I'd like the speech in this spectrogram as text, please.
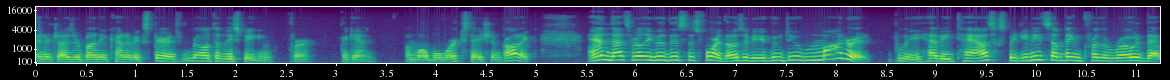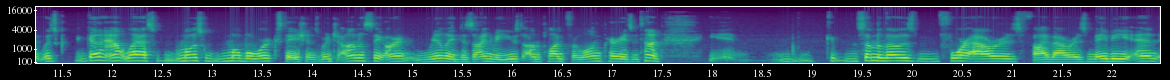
Energizer Bunny kind of experience, relatively speaking, for, again, a mobile workstation product. And that's really who this is for. Those of you who do moderately heavy tasks, but you need something for the road that was going to outlast most mobile workstations, which honestly aren't really designed to be used unplugged for long periods of time. Some of those four hours, five hours, maybe, and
